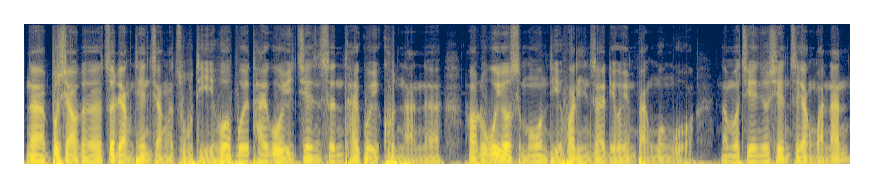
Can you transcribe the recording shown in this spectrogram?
那不晓得这两天讲的主题会不会太过于艰深，太过于困难呢？好，如果有什么问题，欢迎在留言板问我。那么今天就先这样，晚安。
